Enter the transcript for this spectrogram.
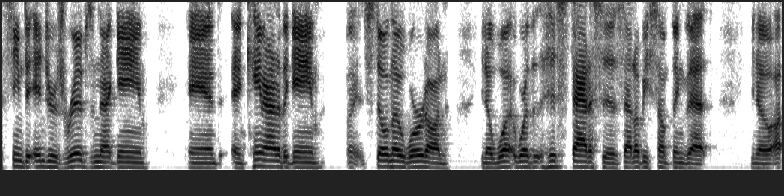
seem to injure his ribs in that game and and came out of the game. Uh, still no word on you know what where the, his status is. That'll be something that you know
